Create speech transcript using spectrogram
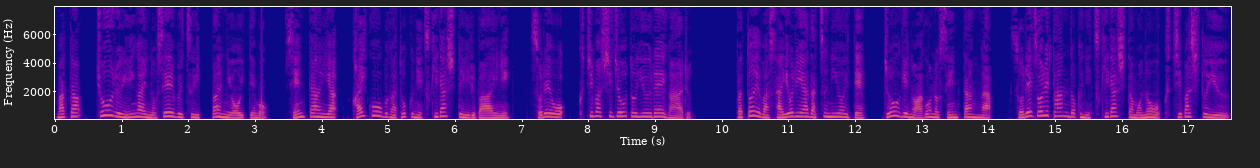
また、鳥類以外の生物一般においても、先端や開口部が特に突き出している場合に、それをくちばし状という例がある。例えばサヨリやダツにおいて、上下の顎の先端が、それぞれ単独に突き出したものをくちばしという。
